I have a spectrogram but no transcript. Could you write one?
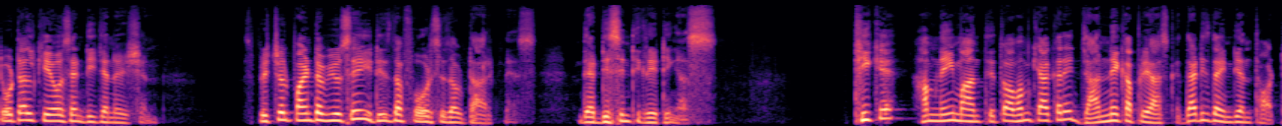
Total chaos and degeneration spiritual point of view से it is the forces of darkness they are disintegrating us ठीक है, हम नहीं मानते तो अब हम क्या करें? जानने का प्रयास करें। That is the Indian thought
